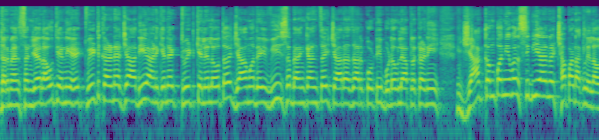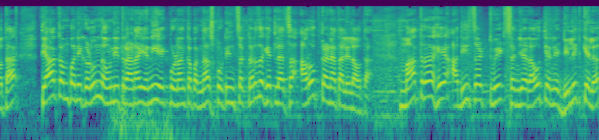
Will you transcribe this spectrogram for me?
दरम्यान संजय राऊत यांनी हे ट्विट करण्याच्या आधी आणखीन एक ट्विट केलेलं होतं ज्यामध्ये वीस बँकांचे चार हजार कोटी बुडवल्याप्रकरणी ज्या कंपनीवर सीबीआयनं छापा टाकलेला होता त्या कंपनीकडून नवनीत राणा यांनी एक पूर्णांक पन्नास कोटींचं कर्ज घेतल्याचा आरोप करण्यात आलेला होता. मात्र हे आधीचं ट्विट संजय राऊत यांनी डिलीट केलं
